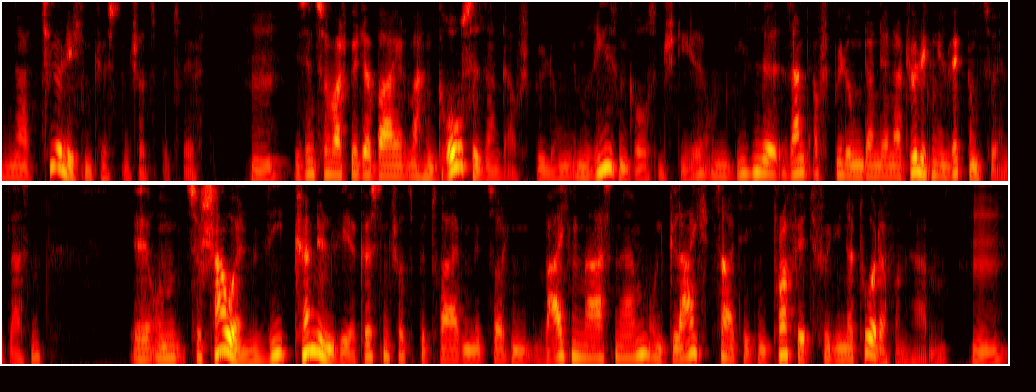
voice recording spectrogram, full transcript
natürlichen Küstenschutz betrifft. Hm. Die sind zum Beispiel dabei und machen große Sandaufspülungen im riesengroßen Stil, um diese Sandaufspülungen dann der natürlichen Entwicklung zu entlassen, äh, um zu schauen, wie können wir Küstenschutz betreiben mit solchen weichen Maßnahmen und gleichzeitig einen Profit für die Natur davon haben. Hm.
